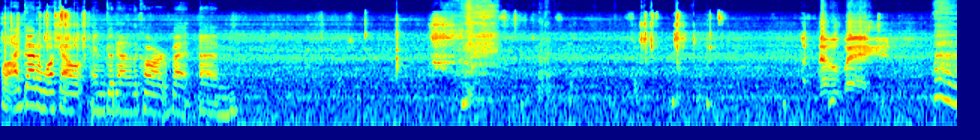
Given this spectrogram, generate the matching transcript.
Well, I've got to walk out and go down to the car, but um, no way. I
